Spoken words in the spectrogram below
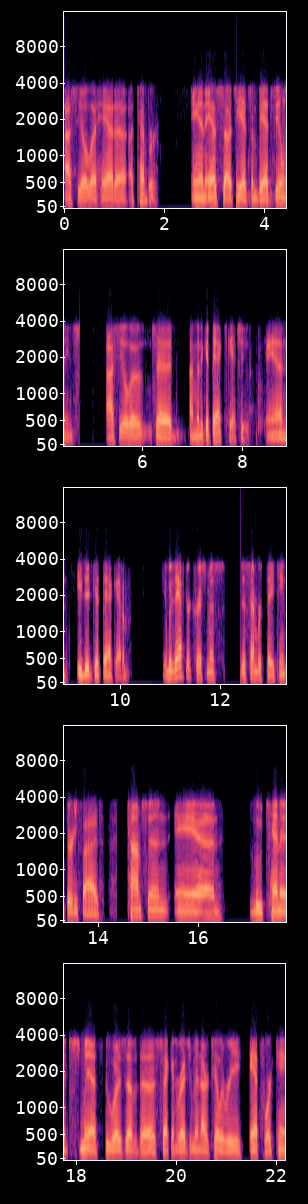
Osceola had a, a temper. And as such, he had some bad feelings. Osceola said, I'm going to get back at you. And he did get back at him. It was after Christmas, December 1835. Thompson and Lieutenant Smith, who was of the 2nd Regiment Artillery at Fort King,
